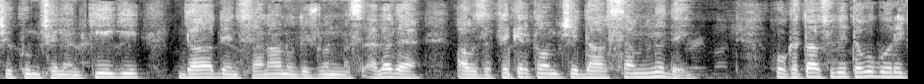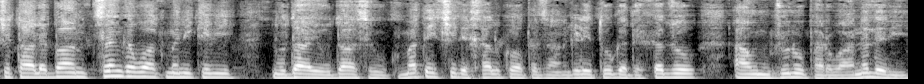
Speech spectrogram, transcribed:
چې کوم چلند کېږي، دا د انسانانو د ژوند مسئله ده او زه فکر کوم چې دا سم نه دی. خو که تاسو دې ته وګورئ چې طالبان څنګه واکمني کوي، نو دا یو داسې حکومت دی چې د خلکو او په ځانګړې توګه د ښځو او نجونو پروا نه لري،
